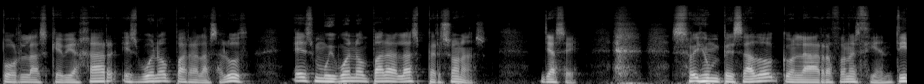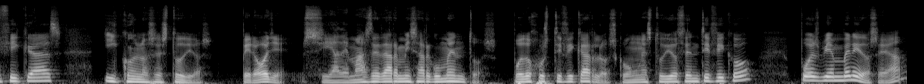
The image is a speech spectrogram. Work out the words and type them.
por las que viajar es bueno para la salud, es muy bueno para las personas. Ya sé, soy un pesado con las razones científicas y con los estudios. Pero oye, si además de dar mis argumentos puedo justificarlos con un estudio científico, pues bienvenido sea.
